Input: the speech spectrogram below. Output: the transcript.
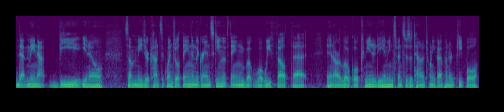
that may not be, you know, some major consequential thing in the grand scheme of thing, but what we felt that in our local community, I mean, Spencer's a town of 2,500 people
